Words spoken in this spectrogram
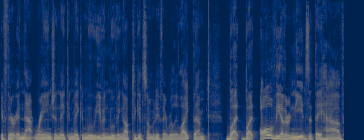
if they're in that range and they can make a move, even moving up to get somebody if they really like them. But but all of the other needs that they have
